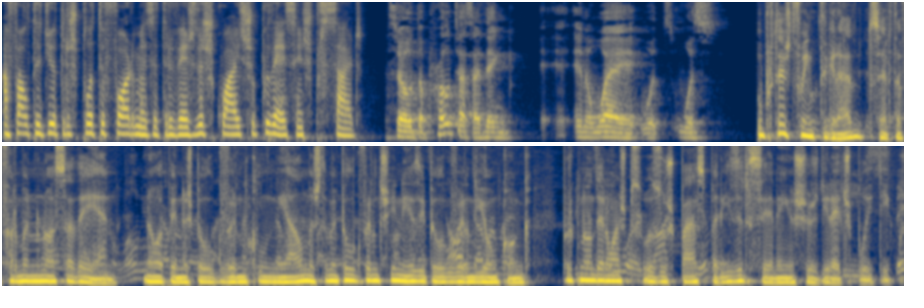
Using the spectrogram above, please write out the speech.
à falta de outras plataformas através das quais se pudessem expressar. So the protest, I think, in a way, was, was o protesto foi integrado, de certa forma, no nosso ADN, não apenas pelo governo colonial, mas também pelo governo chinês e pelo governo de Hong Kong, porque não deram às pessoas o espaço para exercerem os seus direitos políticos.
